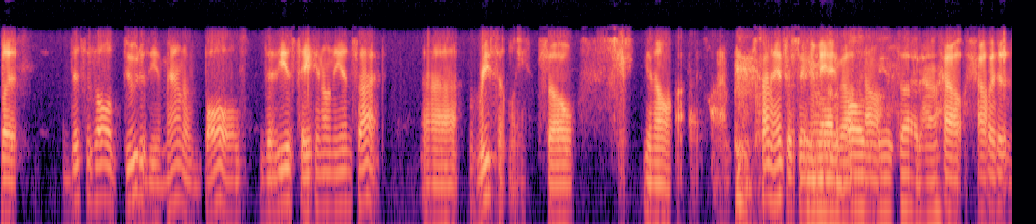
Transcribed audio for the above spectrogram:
but this is all due to the amount of balls that he has taken on the inside uh recently. So, you know, it's kind of interesting to me a about how the inside, huh? how how his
